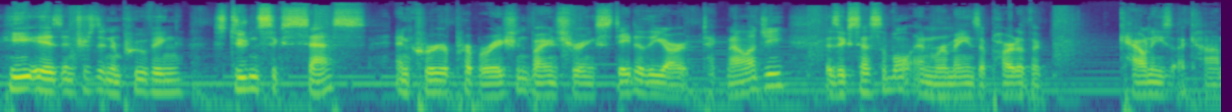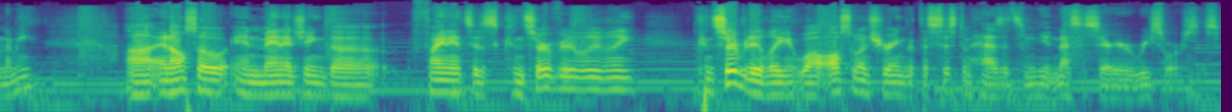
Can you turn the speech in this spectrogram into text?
He is interested in improving student success and career preparation by ensuring state of the art technology is accessible and remains a part of the county's economy uh, and also in managing the finances conservatively, conservatively while also ensuring that the system has its necessary resources.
